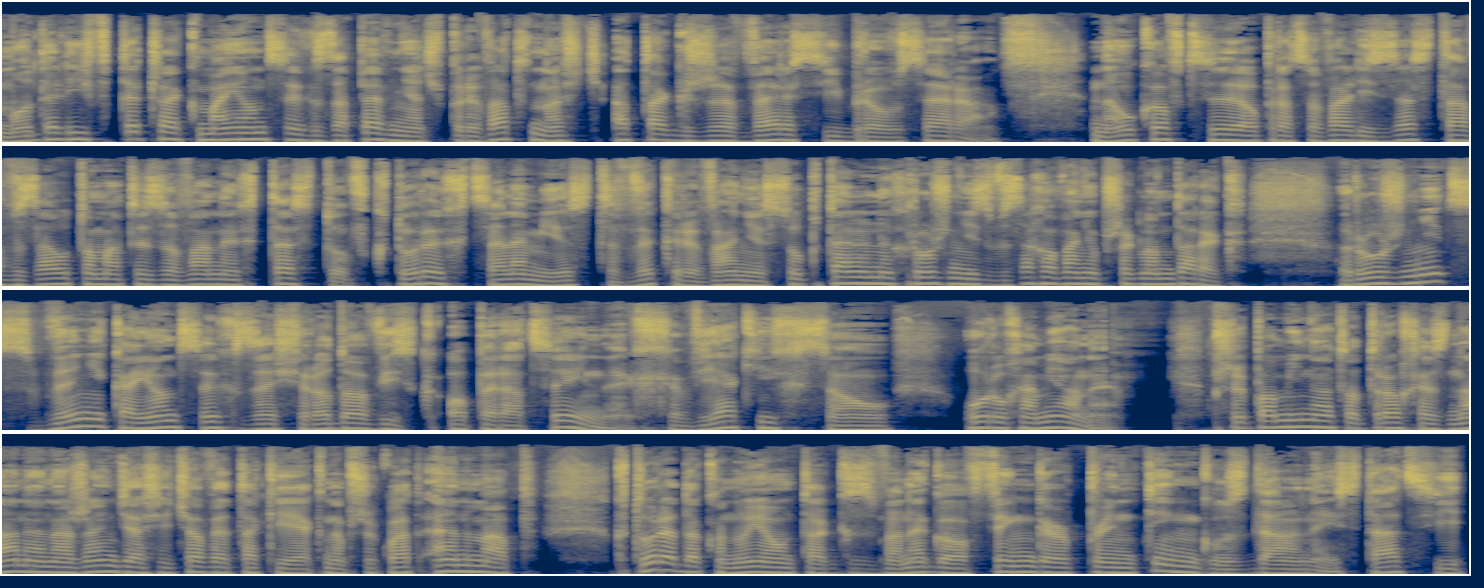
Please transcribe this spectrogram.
modeli wtyczek mających zapewniać prywatność, a także wersji browsera. Naukowcy opracowali zestaw zautomatyzowanych testów, których celem jest wykrywanie subtelnych różnic w zachowaniu przeglądarek, różnic wynikających ze środowisk operacyjnych, w jakich są uruchamiane. Przypomina to trochę znane narzędzia sieciowe takie jak na przykład Nmap, które dokonują tak zwanego fingerprintingu zdalnej stacji,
